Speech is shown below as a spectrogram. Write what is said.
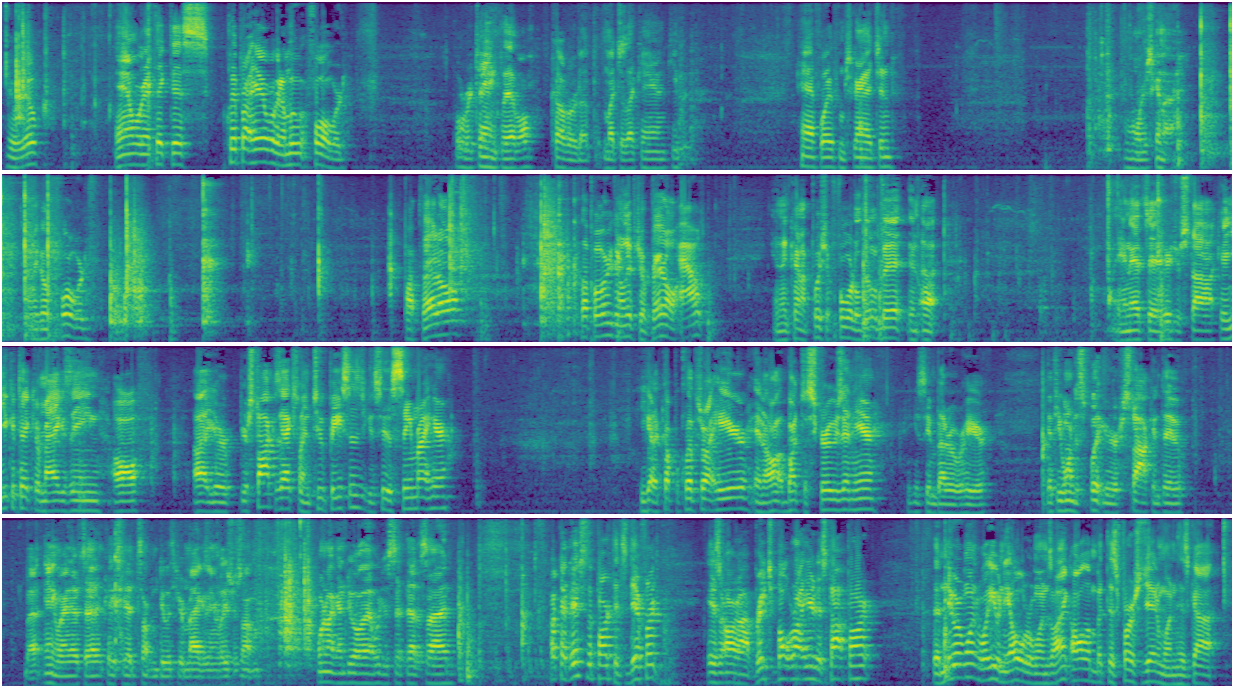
Here we go. And we're going to take this clip right here, we're going to move it forward. Or retaining clip, I'll cover it up as much as I can, keep it halfway from scratching. And we're just going to gonna go forward. Pop that off. Flip over, you're going to lift your barrel out and then kind of push it forward a little bit and up and that's it. Here's your stock. And you can take your magazine off. Uh, your your stock is actually in two pieces. You can see the seam right here. You got a couple clips right here and all, a bunch of screws in here. You can see them better over here if you wanted to split your stock in two. But anyway that's that in case you had something to do with your magazine release or something. We're not going to do all that. We'll just set that aside. Okay this is the part that's different is our uh, breech bolt right here this top part the newer ones, well even the older ones, I think all of them but this first gen one has got,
